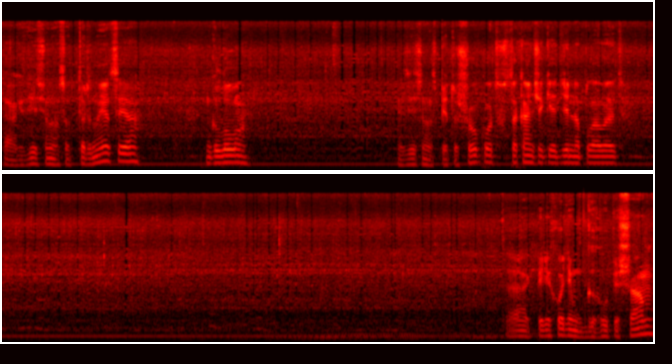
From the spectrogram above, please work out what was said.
Так, здесь у нас вот тернеция, гло. Здесь у нас петушок вот в стаканчике отдельно плавает. Так, переходим к гупишам.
